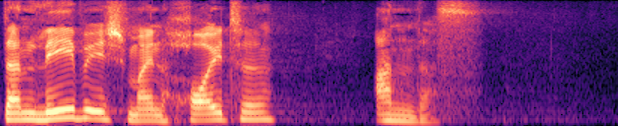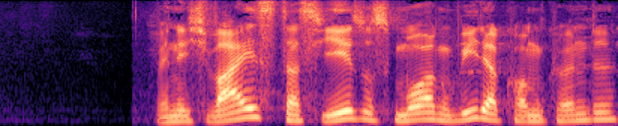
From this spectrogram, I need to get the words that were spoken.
dann lebe ich mein Heute anders. Wenn ich weiß, dass Jesus morgen wiederkommen könnte,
